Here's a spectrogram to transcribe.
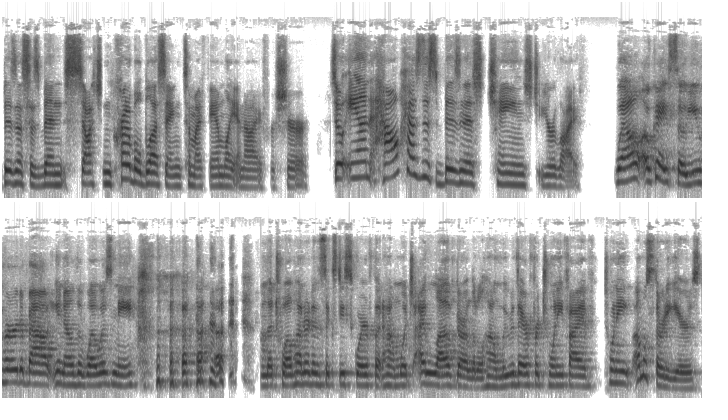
business has been such incredible blessing to my family and I for sure. So, Anne, how has this business changed your life? Well, okay, so you heard about, you know, the woe is me, the 1260 square foot home, which I loved our little home. We were there for 25, 20, almost 30 years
